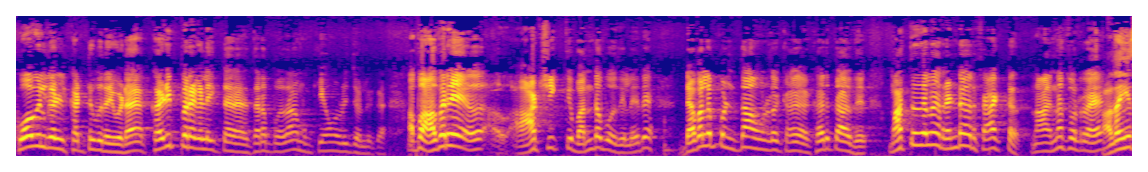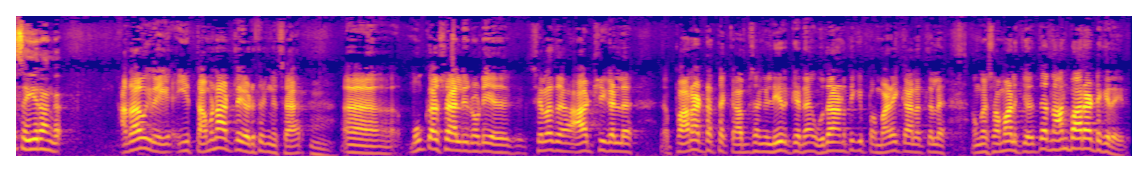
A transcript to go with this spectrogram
கோவில்கள் கட்டுவதை விட கழிப்பறைகளை த- திறப்பதுதான் முக்கியம் அப்படின்னு சொல்லியிருக்காரு. அப்ப அவரே ஆட்சிக்கு வந்த போதிலிருந்து டெவலப்மெண்ட் தான் அவங்களோட கருத்தாகுது மத்ததெல்லாம் ரெண்டாவது ஃபேக்டர் நான் என்ன சொல்றேன்? அதையும் செய்யறாங்க அதாவது தமிழ்நாட்டில் எடுத்துங்க சார். மு. க ஸ்டாலினுடைய சில ஆட்சிகள்ல பாராட்டத்தக்க அம்சங்கள் இருக்கின்றன. உதாரணத்துக்கு இப்ப மழைக்காலத்துல அவங்க சமாளிச்சதை நான் பாராட்டுகிறேன்.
